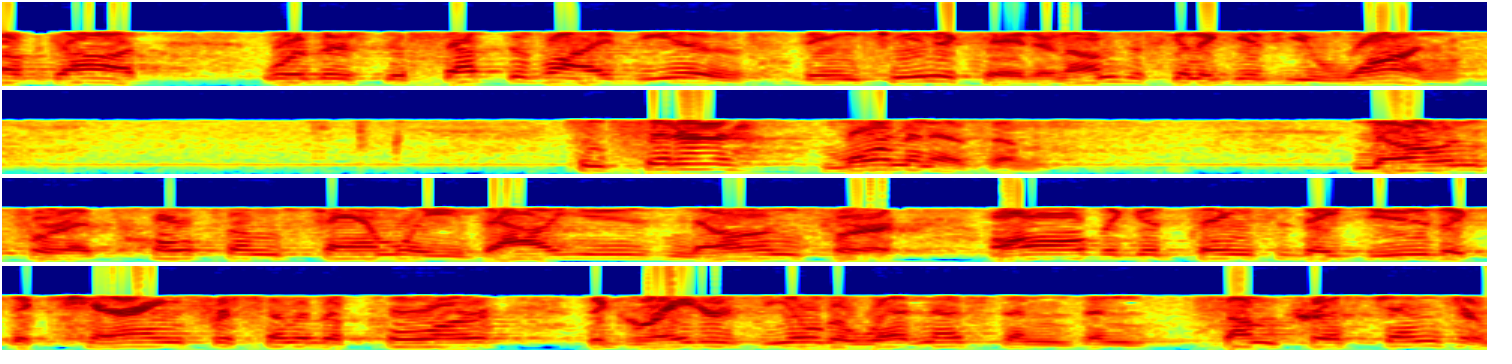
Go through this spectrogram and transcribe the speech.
love God, where there's deceptive ideas being communicated. I'm just going to give you one. Consider Mormonism, known for its wholesome family values, known for all the good things that they do, the, the caring for some of the poor, the greater zeal to witness than, than some Christians, or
